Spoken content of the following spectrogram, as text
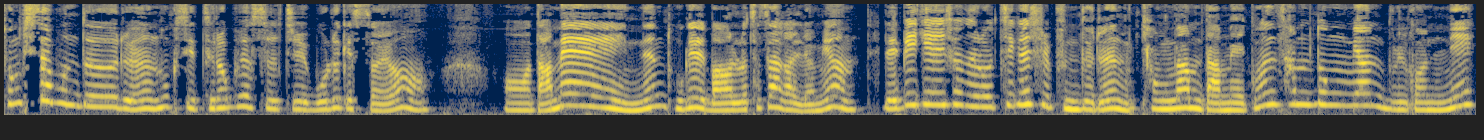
청취자분들은 혹시 들어보셨을지 모르겠어요. 어, 남해에 있는 독일 마을로 찾아가려면 내비게이션으로 찍으실 분들은 경남 남해군 삼동면 물건리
